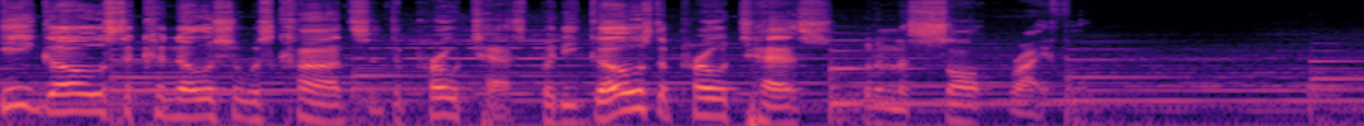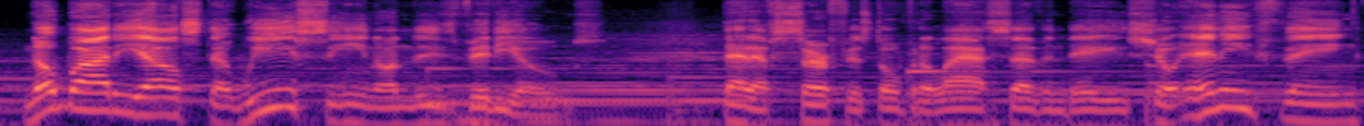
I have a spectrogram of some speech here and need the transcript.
He goes to Kenosha, Wisconsin to protest, but he goes to protest with an assault rifle. Nobody else that we've seen on these videos that have surfaced over the last seven days show anything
